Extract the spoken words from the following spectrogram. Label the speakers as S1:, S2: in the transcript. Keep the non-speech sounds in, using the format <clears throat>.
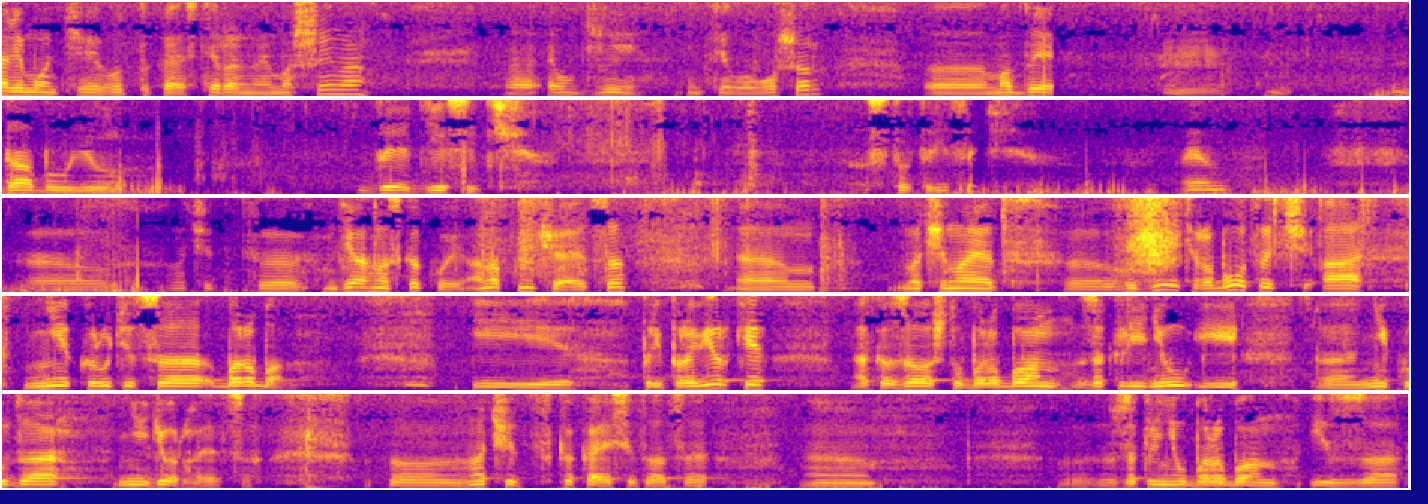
S1: На ремонте вот такая стиральная машина э, LG Intelliwasher э, модель WD10 130 N. Э, Значит, диагноз какой? Она включается, эм, начинает э, гудеть, работать, а не крутится барабан. И при проверке оказалось, что барабан заклинил и э, никуда не дергается. Значит, какая ситуация? Заклинил барабан из-за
